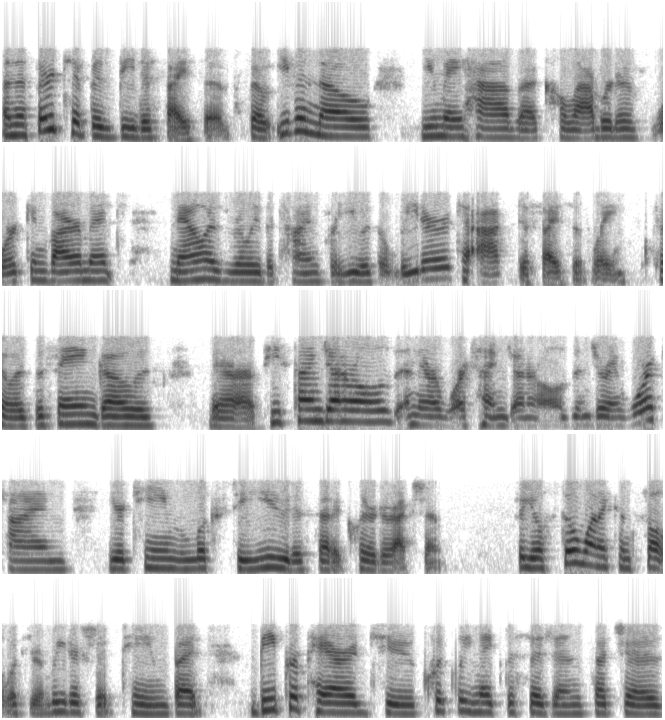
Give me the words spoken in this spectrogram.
And the third tip is be decisive. So even though you may have a collaborative work environment, now is really the time for you as a leader to act decisively. So, as the saying goes, there are peacetime generals and there are wartime generals. And during wartime, your team looks to you to set a clear direction. So, you'll still want to consult with your leadership team, but be prepared to quickly make decisions such as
